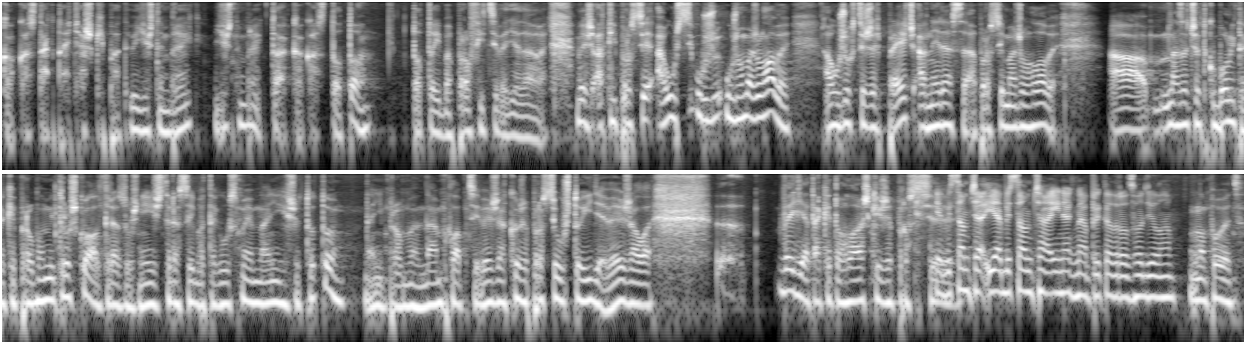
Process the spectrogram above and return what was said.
kokos, tak to je ťažký pad. Vidíš ten break? Vidíš ten break? Tak, kokos, toto, toto iba profíci vedia dávať. Vieš, a ty proste, a už, už, už ho máš v hlave. A už ho chceš dať preč a nedá sa a proste máš ho v hlave. A na začiatku boli také problémy trošku, ale teraz už nič, teraz sa iba tak usmejem na nich, že toto není problém, dám chlapci, vieš, akože proste už to ide, vieš, ale e, vedia takéto hlášky, že proste... Ja by, som ťa, ja by som ťa inak napríklad rozhodila. No povedz.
